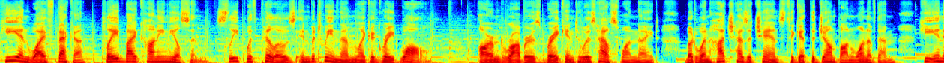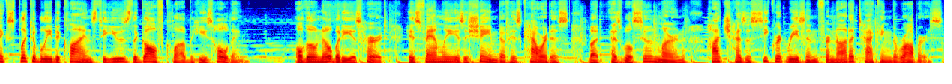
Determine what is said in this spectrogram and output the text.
He and wife Becca, played by Connie Nielsen, sleep with pillows in between them like a great wall. Armed robbers break into his house one night, but when Hutch has a chance to get the jump on one of them, he inexplicably declines to use the golf club he's holding. Although nobody is hurt, his family is ashamed of his cowardice, but as we'll soon learn, Hutch has a secret reason for not attacking the robbers.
